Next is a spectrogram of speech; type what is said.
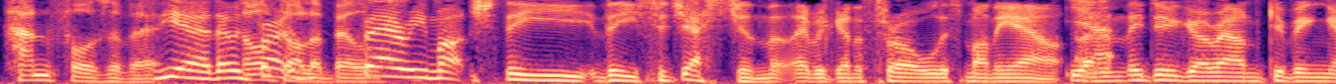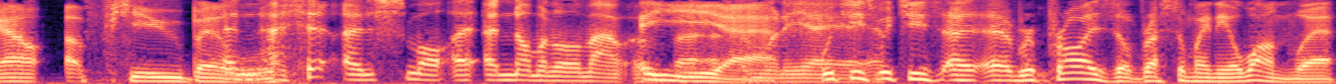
handfuls of it. Yeah, there was very, dollar bills. very much the the suggestion that they were going to throw all this money out. Yeah. and they do go around giving out a few bills. and, a, a small, a, a nominal amount of, uh, of yeah, money. Yeah, which yeah, is yeah. which is a, a reprise of WrestleMania One, where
